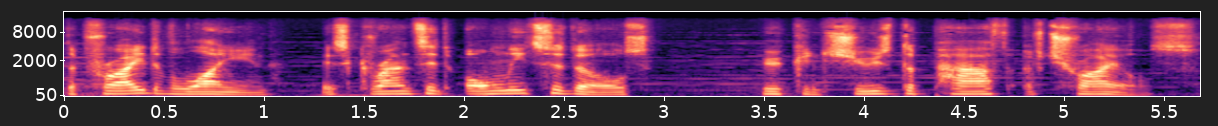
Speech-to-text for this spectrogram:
The Pride of Lion is granted only to those who can choose the path of trials.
